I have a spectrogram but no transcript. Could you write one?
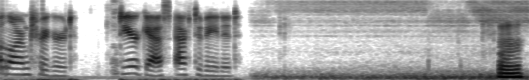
alarm triggered. Dear gas activated. М.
